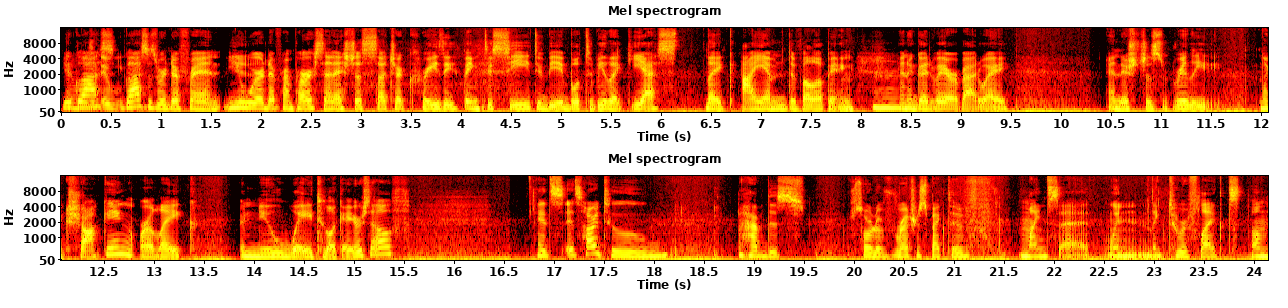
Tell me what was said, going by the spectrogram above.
your glass was, it, glasses were different. You yeah. were a different person. It's just such a crazy thing to see to be able to be like, yes, like I am developing mm-hmm. in a good way or a bad way. And it's just really like shocking or like a new way to look at yourself. It's it's hard to have this sort of retrospective mindset when like to reflect on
